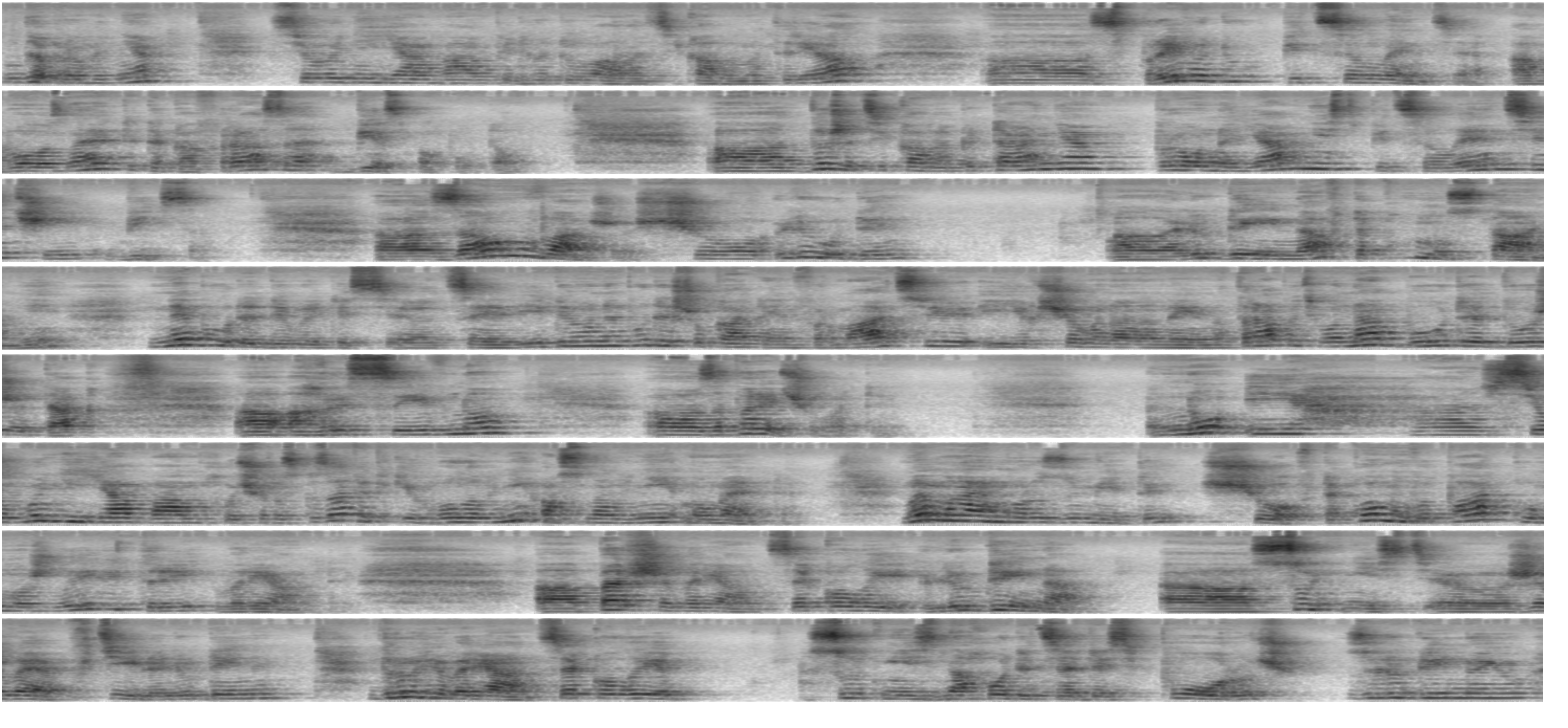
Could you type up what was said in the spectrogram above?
Доброго дня! Сьогодні я вам підготувала цікавий матеріал а, з приводу підселенця. Або, знаєте, така фраза без попутал. Дуже цікаве питання про наявність підселенця чи біса. А, Зауважу, що люди, а, людина в такому стані не буде дивитися це відео, не буде шукати інформацію, і якщо вона на неї натрапить, вона буде дуже так агресивно заперечувати. Ну і сьогодні я вам хочу розказати такі головні основні моменти. Ми маємо розуміти, що в такому випадку можливі три варіанти. Перший варіант це коли людина, сутність е, живе в тілі людини. Другий варіант це коли сутність знаходиться десь поруч з людиною.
